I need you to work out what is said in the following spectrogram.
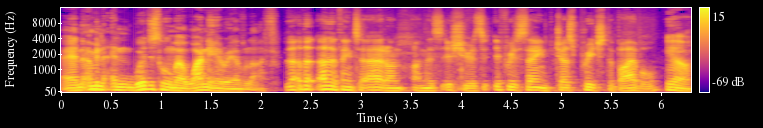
And I mean, and we're just talking about one area of life. The other, other thing to add on, on this issue is if we're saying just preach the Bible, Yeah.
